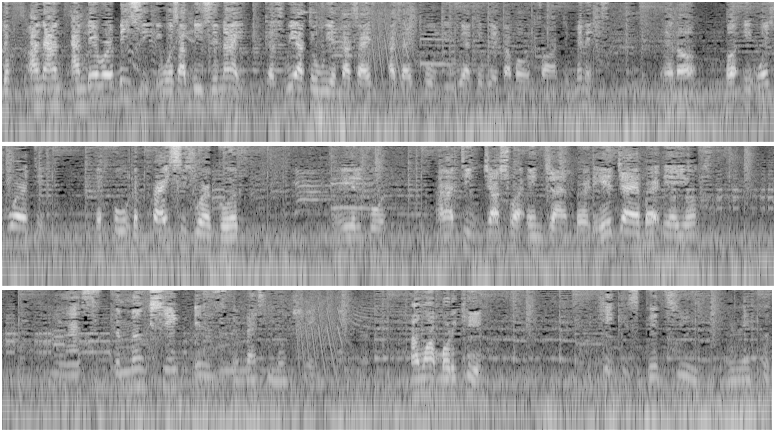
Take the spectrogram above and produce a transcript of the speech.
The, and, and and they were busy. It was a busy night because we had to wait, as I as I told you, we had to wait about 40 minutes. You know, but it was worth it. The food, the prices were good, real good. And I think Joshua enjoyed birthday. Enjoy birthday, yo. Yes, the milkshake is the best milkshake. I want more cake. The cake is good too, and they put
